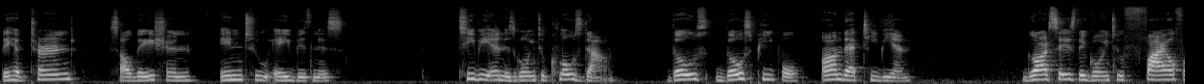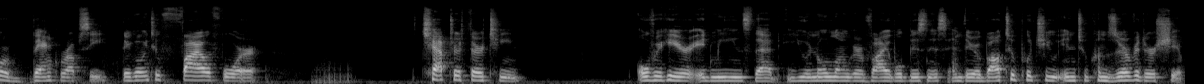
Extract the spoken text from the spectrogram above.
They have turned salvation into a business. TBN is going to close down. Those those people on that TBN. God says they're going to file for bankruptcy. They're going to file for chapter 13 over here, it means that you're no longer a viable business and they're about to put you into conservatorship.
